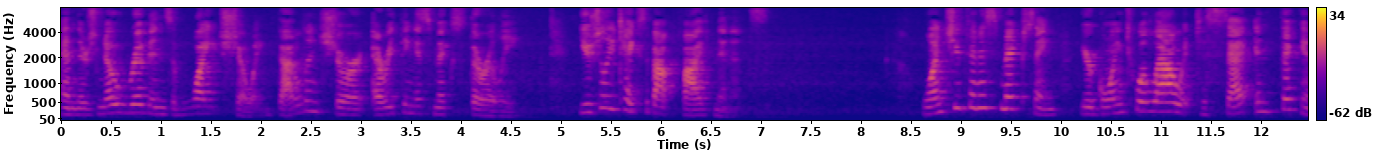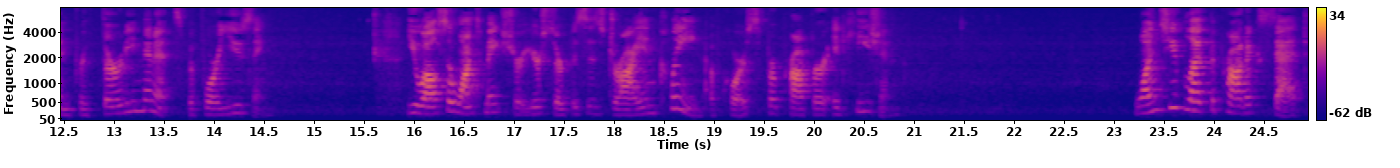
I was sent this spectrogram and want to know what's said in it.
and there's no ribbons of white showing. That'll ensure everything is mixed thoroughly. Usually takes about five minutes. Once you finish mixing, you're going to allow it to set and thicken for 30 minutes before using. You also want to make sure your surface is dry and clean, of course, for proper adhesion. Once you've let the product set,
